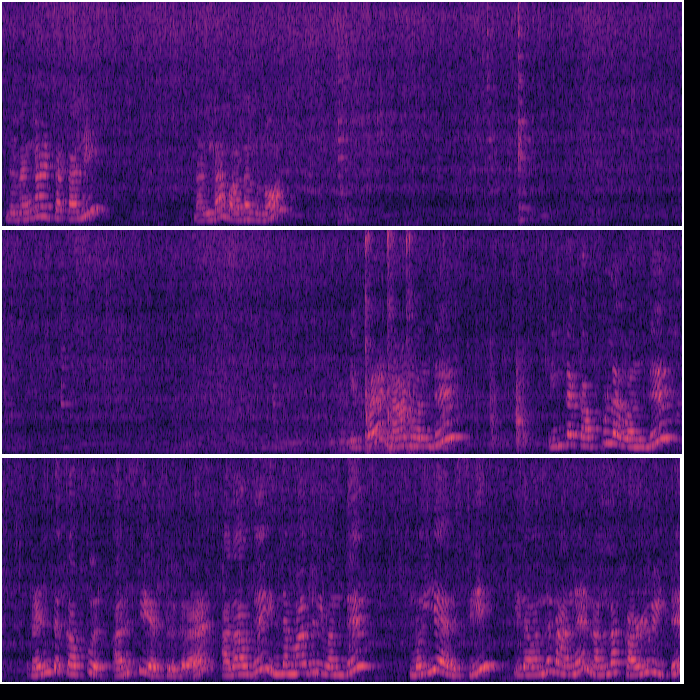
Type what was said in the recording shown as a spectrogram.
இந்த வெங்காய தக்காளி நல்லா வதங்கணும். இப்போ நான் வந்து இந்த கப்பில் வந்து ரெண்டு கப்பு அரிசி எடுத்துருக்கிறேன். அதாவது இந்த மாதிரி வந்து நொய் அரிசி இதை வந்து நான் நல்லா கழுவிட்டு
